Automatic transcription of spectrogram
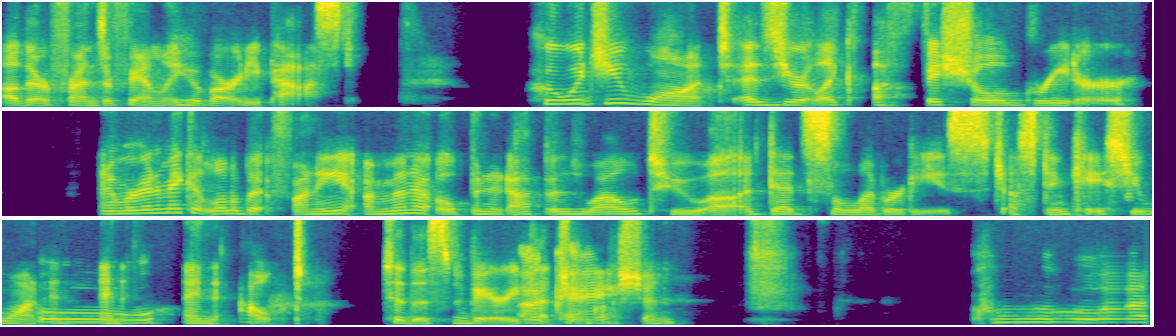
other friends or family who've already passed. Who would you want as your like official greeter? And we're going to make it a little bit funny. I'm going to open it up as well to uh, dead celebrities, just in case you want an, an, an out to this very touching Okay. question. Ooh,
